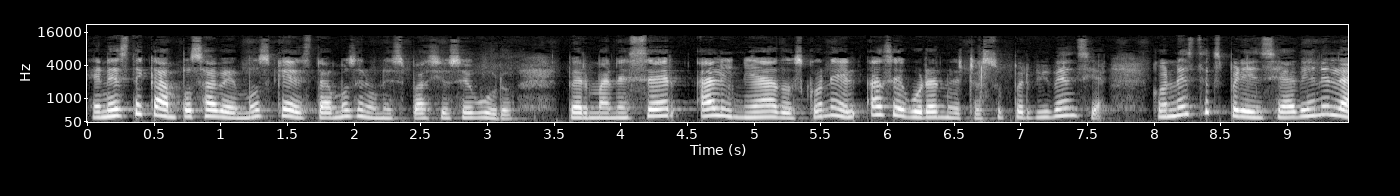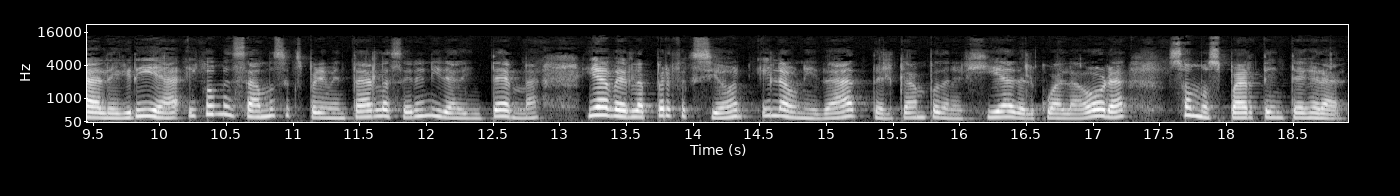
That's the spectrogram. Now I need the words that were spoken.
En este campo sabemos que estamos en un espacio seguro. Permanecer alineados con él asegura nuestra supervivencia. Con esta experiencia viene la alegría y comenzamos a experimentar la serenidad interna y a ver la perfección y la unidad del campo de energía del cual ahora somos parte integral.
